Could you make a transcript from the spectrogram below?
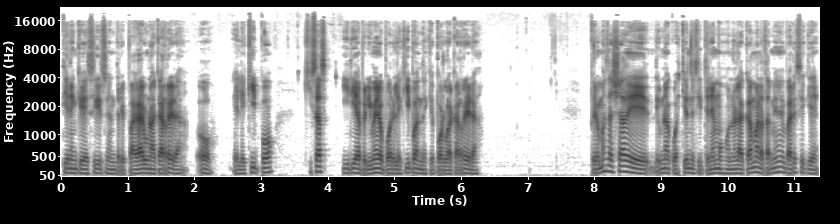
tienen que decidirse entre pagar una carrera o el equipo, quizás iría primero por el equipo antes que por la carrera. Pero más allá de, una cuestión de si tenemos o no la cámara, también me parece que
